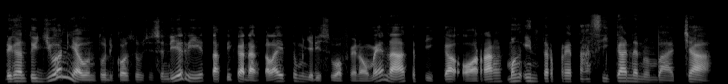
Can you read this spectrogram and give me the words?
dengan tujuan ya untuk dikonsumsi sendiri, tapi kadangkala itu menjadi sebuah fenomena ketika orang menginterpretasikan dan membaca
